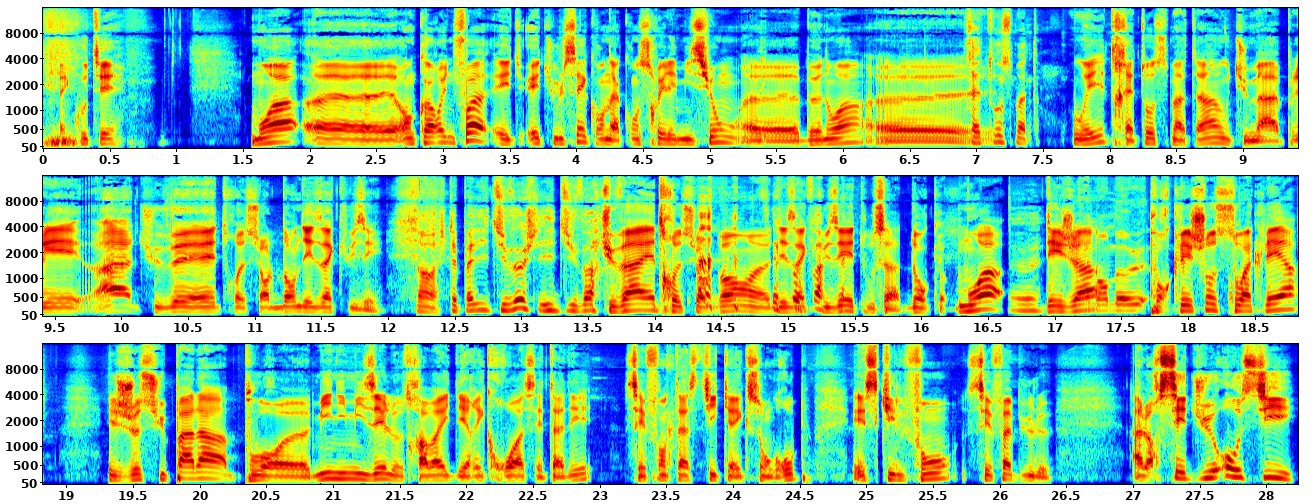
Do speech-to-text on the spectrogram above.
Bah, écoutez, moi, euh, encore une fois, et, et tu le sais qu'on a construit l'émission, euh, Benoît. euh, Très tôt ce matin. Oui, très tôt ce matin, où tu m'as appelé. Ah, tu veux être sur le banc des accusés. Non, je t'ai pas dit tu veux, je t'ai dit tu vas. Tu vas être sur le banc euh, des accusés et tout ça. Donc, moi, déjà, Non, mais- pour que les choses soient claires, et je suis pas là pour euh, minimiser le travail d'Éric Roy cette année. C'est fantastique avec son groupe. Et ce qu'ils font, c'est fabuleux. Alors, c'est dû aussi,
